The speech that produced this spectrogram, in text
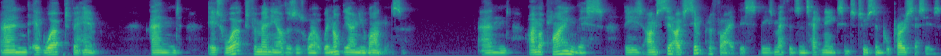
And it worked for him. And it's worked for many others as well. We're not the only ones. And I'm applying this. These I'm I've simplified this these methods and techniques into two simple processes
